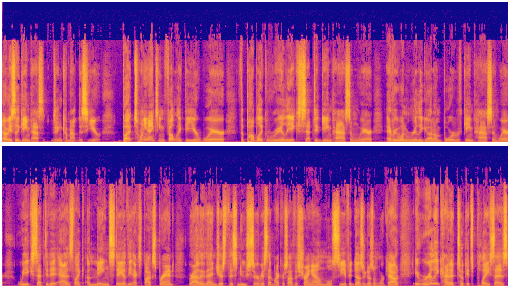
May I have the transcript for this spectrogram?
obviously Game Pass didn't come out this year, but 2019 felt like the year where the public really accepted Game Pass and where everyone really got on board with Game Pass and where we accepted it as like a mainstay of the Xbox brand rather than just this new service that Microsoft is trying out and we'll see if it does or doesn't work out. It really kind of took its place as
